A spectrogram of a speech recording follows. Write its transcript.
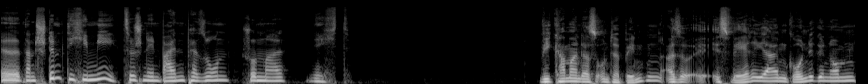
äh, dann stimmt die Chemie zwischen den beiden Personen schon mal nicht. Wie kann man das unterbinden? Also es wäre ja im Grunde genommen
